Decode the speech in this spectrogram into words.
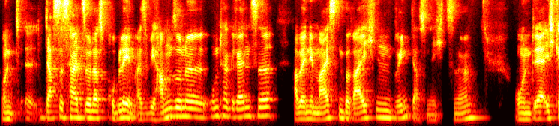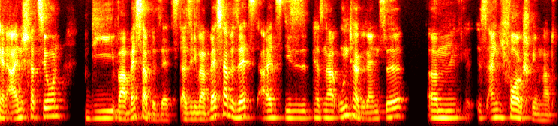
Und äh, das ist halt so das Problem. Also wir haben so eine Untergrenze, aber in den meisten Bereichen bringt das nichts. Ne? Und äh, ich kenne eine Station, die war besser besetzt. Also die war besser besetzt, als diese Personaluntergrenze ähm, es eigentlich vorgeschrieben hat.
